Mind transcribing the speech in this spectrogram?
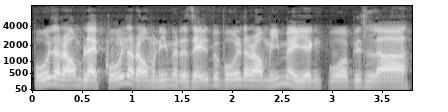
Boulderraum bleibt Boulderraum und immer derselbe Boulderraum, immer irgendwo ein bisschen ein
